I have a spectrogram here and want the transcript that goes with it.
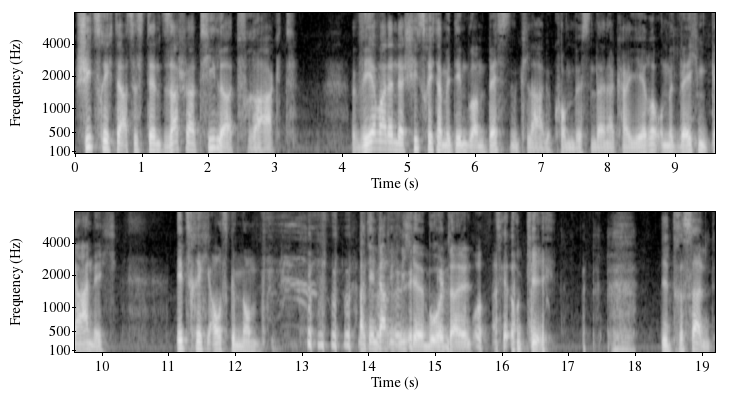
Schiedsrichterassistent Sascha Thielert fragt, wer war denn der Schiedsrichter, mit dem du am besten klargekommen bist in deiner Karriere und mit welchem gar nicht? Ittrich ausgenommen. Ach, den darf ich nicht äh, beurteilen. Genau. Okay. Interessant.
